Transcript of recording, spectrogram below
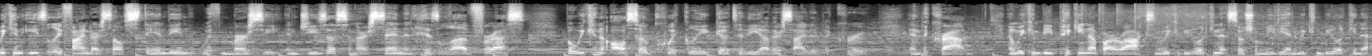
we can easily find ourselves standing with mercy in Jesus and our sin and his love for us. But we can also quickly go to the other side of the crew and the crowd. And we can be picking up our rocks and we can be looking at social media and we can be looking at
